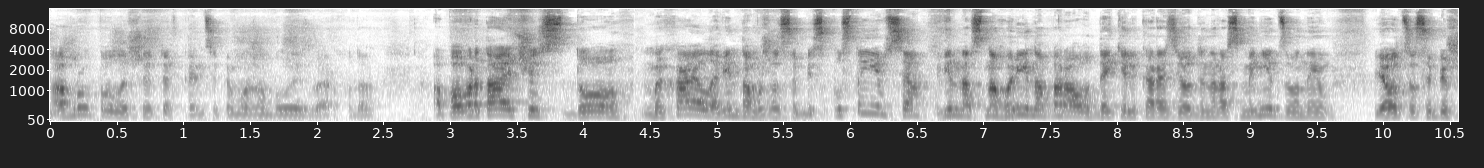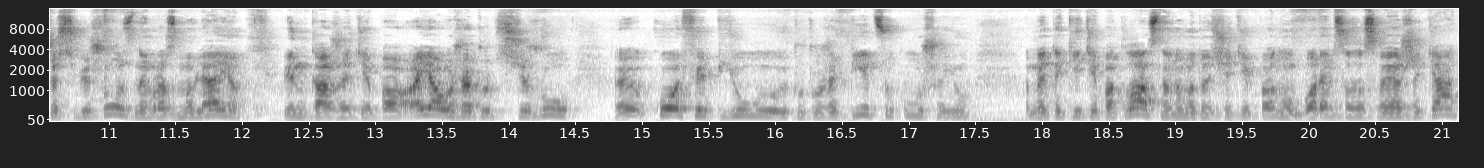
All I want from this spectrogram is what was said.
А групу лишити, в принципі, можна було і зверху, да. А повертаючись до Михайла, він там вже собі спустився. Він нас на горі набирав декілька разів. Один раз мені дзвонив. Я оце собі щось вішу, з ним розмовляю. Він каже: типу, а я вже тут сижу, е, кофе п'ю, тут уже піцу кушаю. Ми такі, типу, класно, але ми тут ще типу, ну, боремося за своє життя.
